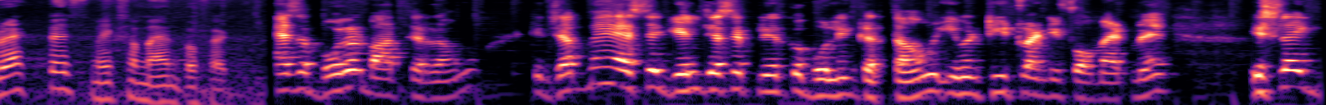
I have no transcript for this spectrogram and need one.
practice makes a man perfect as a bowler बात कर रहा हूँ कि जब मैं ऐसे गिल जैसे प्लेयर को बॉलिंग करता हूँ इवन टी ट्वेंटी फॉर्मेट में it's like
